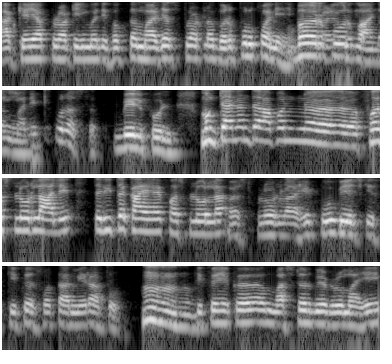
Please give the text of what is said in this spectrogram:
अख्ख्या या प्लॉटिंगमध्ये फक्त माझ्याच प्लॉटला भरपूर पाणी आहे. भरपूर पाणी. टिकून असतं. बिलकुल. मग त्यानंतर आपण फर्स्ट फ्लोअरला आले तर इथं काय आहे फर्स्ट फ्लोअरला फर्स्ट फ्लोअरला आहे टू बीएचके तिथं स्वतः आम्ही राहतो. तिथं एक मास्टर बेडरूम आहे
